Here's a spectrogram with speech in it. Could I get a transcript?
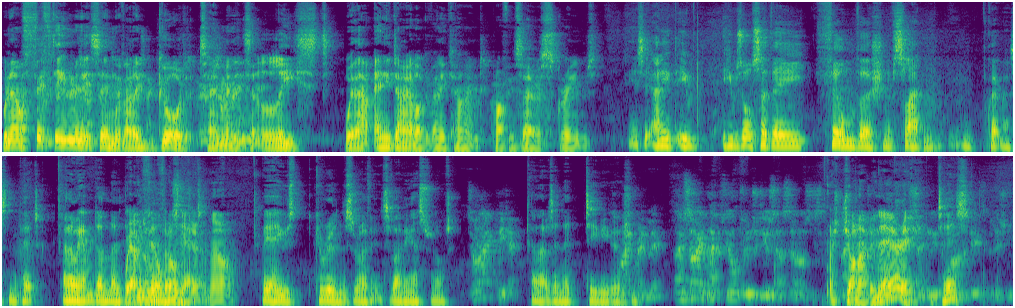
We're now 15 minutes in. We've had a good 10 minutes at least without any dialogue of any kind, apart from Sarah's screams. You see, and he, he he was also the film version of Sladden, in Quatermass in the Pit. I know we haven't done the, We haven't the done films the films yet. yet, no. But yeah, he was Carroon, the surviving, surviving astronaut, It's all right, Peter. and that was in the TV version. friendly. I'm sorry, perhaps we ought to introduce ourselves. That's John Abineri. It is. part of the expedition.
